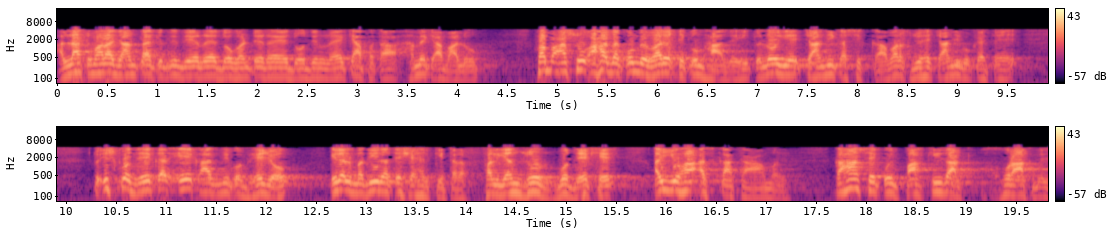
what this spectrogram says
अल्लाह तुम्हारा जानता है कितनी देर रहे, दो घंटे रहे, दो दिन रहे, क्या पता, हमें क्या मालूम। फब आँसू अहद अकुम वर्क कुम हा गई तो लो ये चांदी का सिक्का, वर्क जो है चांदी को कहते हैं। तो इसको देकर एक आदमी को भेजो, इलल मदीनत शहर की तरफ़ फल यंजुर वो देखे अयुहा अजका तामन, कहाँ से कोई पाकिजा खुराक मिल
